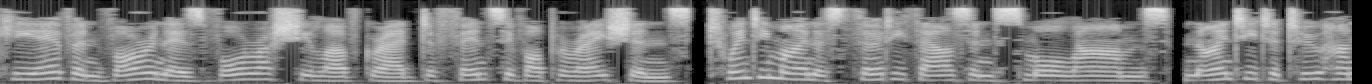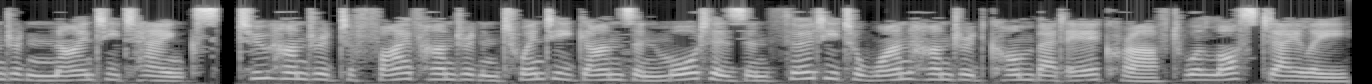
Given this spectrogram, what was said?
Kiev and Voronezh Voroshilovgrad defensive operations, 20–30,000 small arms, 90–290 tanks, 200–520 guns and mortars and 30–100 combat aircraft were lost daily.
